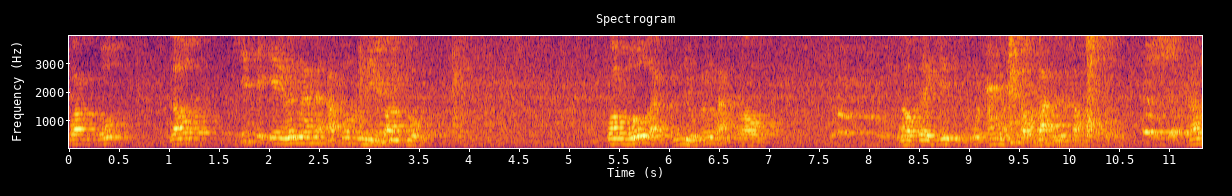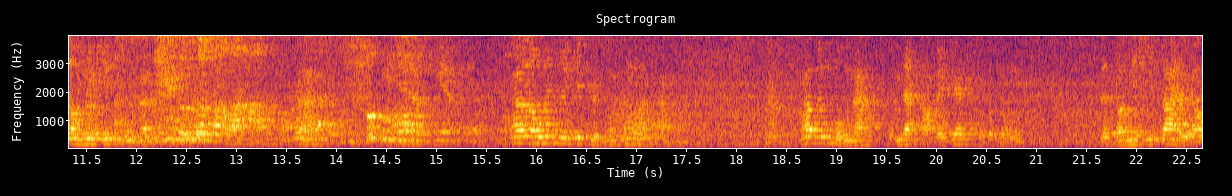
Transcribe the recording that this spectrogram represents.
ความทุกข์ เราคิดไปเองทั้งนั้นนะครับว่ามันมีความสุขความทุกข์อะมันอยู่ข้างหลังเรา เราเคยคิดถึงคนข้างหลังเราบ้างหรือเปล่า ถ้าเราไม่คิดถึงนะ นะถ้าเราไม่เคยคิดถึงคนข้างหลังอะถ้าเป็นผมนะ ผมอยากกลับไปแก้ไขตรงนั้นแต่ตอนนี้คิดได้แล้ว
